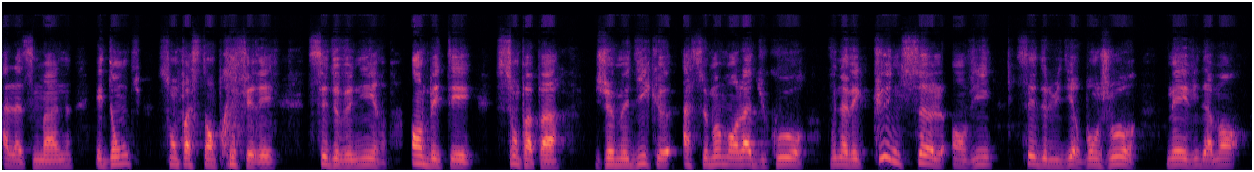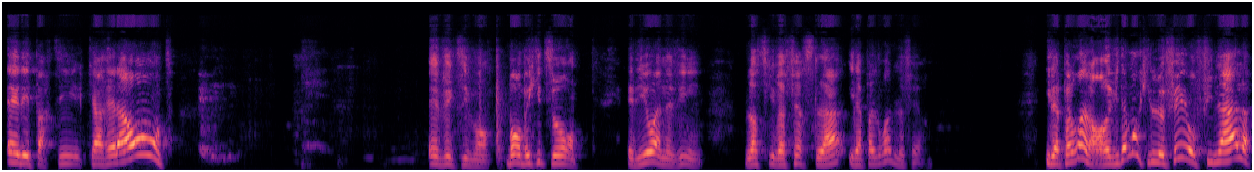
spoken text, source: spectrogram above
Alazman. Et donc, son passe-temps préféré, c'est de venir embêter son papa. Je me dis que à ce moment-là du cours, vous n'avez qu'une seule envie, c'est de lui dire bonjour. Mais évidemment, elle est partie car elle a honte. Effectivement. Bon, Bekitsour, Elio Hanavi, lorsqu'il va faire cela, il n'a pas le droit de le faire. Il n'a pas le droit. Alors évidemment qu'il le fait, au final,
